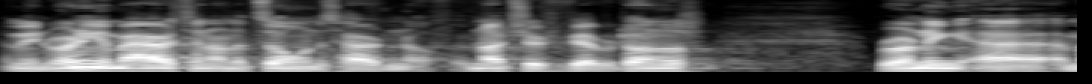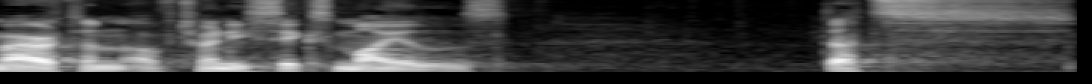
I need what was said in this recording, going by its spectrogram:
I mean, running a marathon on its own is hard enough. I'm not sure if you've ever done it. Running a, a marathon of 26 miles, that's,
